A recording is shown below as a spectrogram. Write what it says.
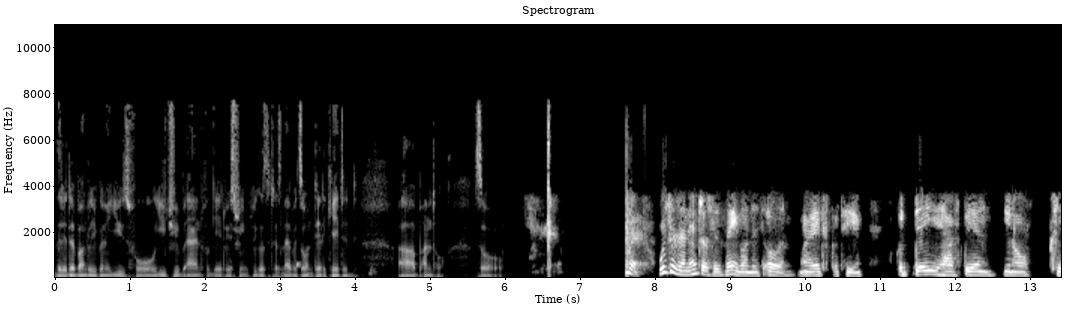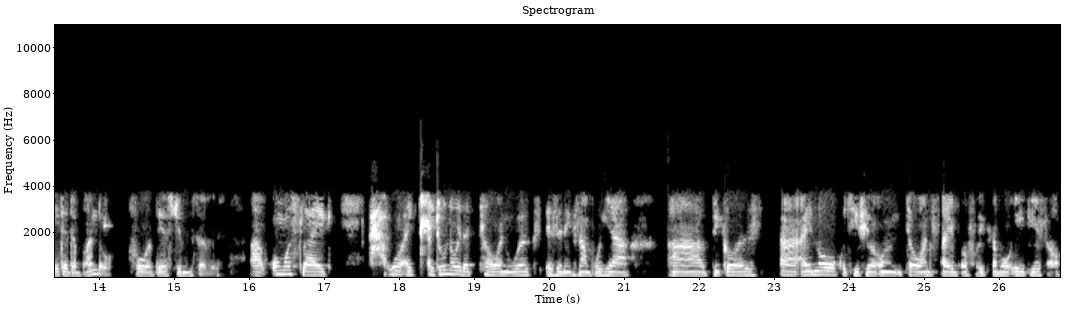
the data bundle you're going to use for YouTube and for Gateway Streams because it doesn't have its own dedicated uh, bundle. So, which is an interesting thing on its own, right? He, could they have been, you know, created a bundle for their streaming service, uh, almost like well, I, I don't know whether TelOne works as an example here, uh, because uh, I know if you're on TelOne fiber, for example, ADSL,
